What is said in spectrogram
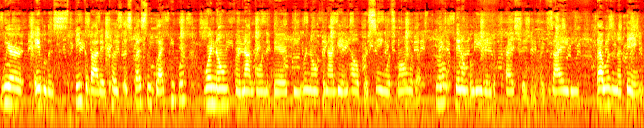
we're able to speak about it because, especially black people, we're known for not going to therapy. We're known for not getting help or seeing what's wrong with us. Right. They don't believe in depression or anxiety. That wasn't a thing.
